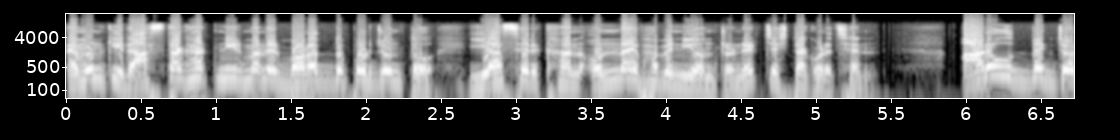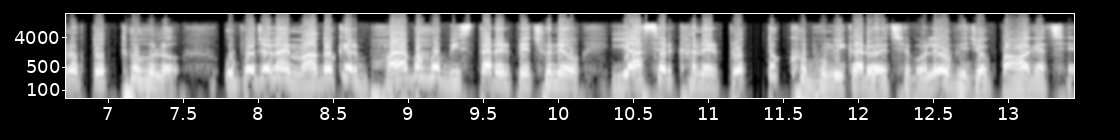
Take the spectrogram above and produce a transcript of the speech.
এমনকি রাস্তাঘাট নির্মাণের বরাদ্দ পর্যন্ত ইয়াসের খান অন্যায়ভাবে নিয়ন্ত্রণের চেষ্টা করেছেন। আরও উদ্বেগজনক তথ্য হল, উপজেলায় মাদকের ভয়াবহ বিস্তারের পেছনেও ইয়াসের খানের প্রত্যক্ষ ভূমিকা রয়েছে বলে অভিযোগ পাওয়া গেছে।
